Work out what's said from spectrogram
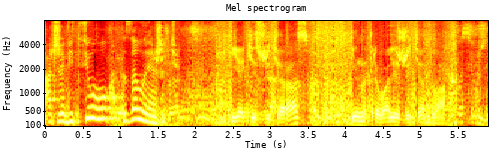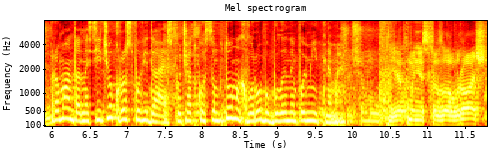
адже від цього залежить. Якість життя раз і нетривалість життя два. Роман Танасійчук розповідає, спочатку симптоми хвороби були непомітними. Як мені сказав врач,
